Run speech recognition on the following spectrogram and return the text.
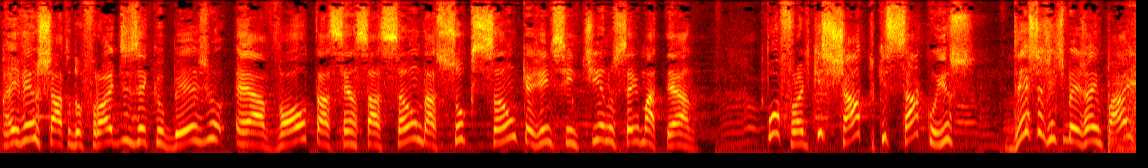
Aí vem o chato do Freud dizer que o beijo é a volta à sensação da sucção que a gente sentia no seio materno. Pô, Freud, que chato, que saco isso. Deixa a gente beijar em paz.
